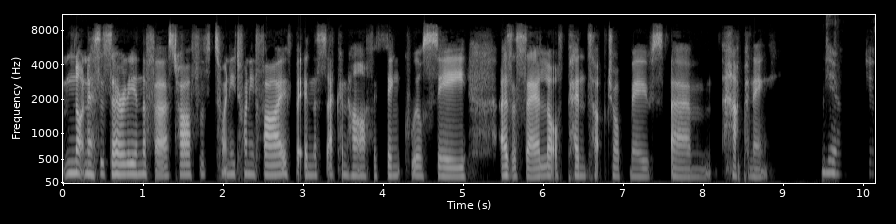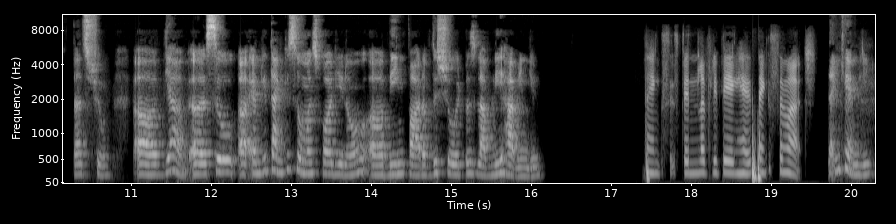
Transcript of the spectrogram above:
not necessarily in the first half of 2025 but in the second half I think we'll see as I say a lot of pent up job moves um, happening. Yeah that's true. Uh, yeah uh, so uh, Emily thank you so much for you know uh, being part of the show. It was lovely having you Thanks. It's been lovely being here. Thanks so much. Thank you, Emily.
